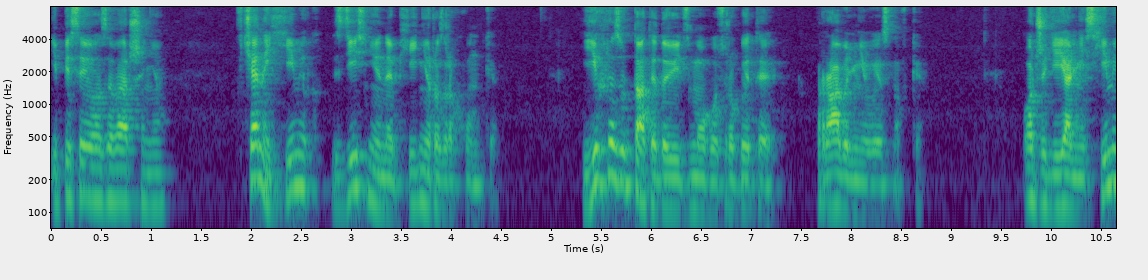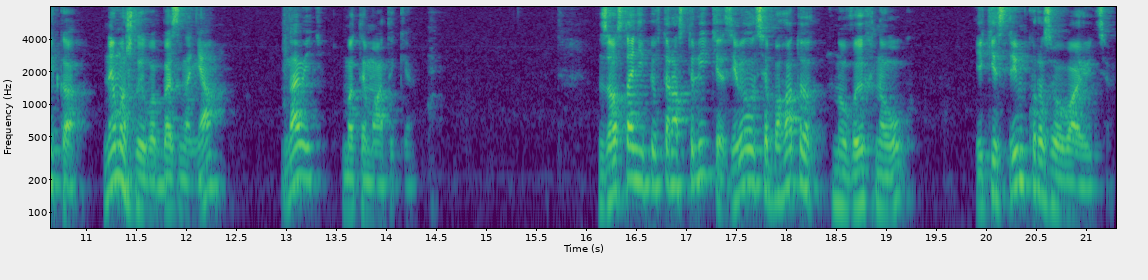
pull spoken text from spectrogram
і після його завершення, вчений хімік здійснює необхідні розрахунки. Їх результати дають змогу зробити правильні висновки. Отже, діяльність хіміка неможлива без знання, навіть математики. За останні півтора століття з'явилося багато нових наук, які стрімко розвиваються.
